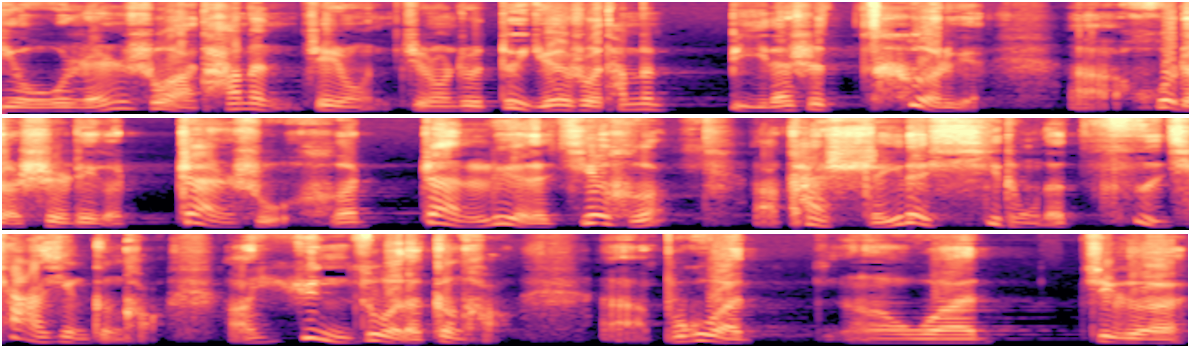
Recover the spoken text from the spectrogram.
有人说啊，他们这种这种就是对决的时候，他们比的是策略啊，或者是这个战术和。战略的结合，啊，看谁的系统的自洽性更好，啊，运作的更好，啊，不过，嗯，我这个，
